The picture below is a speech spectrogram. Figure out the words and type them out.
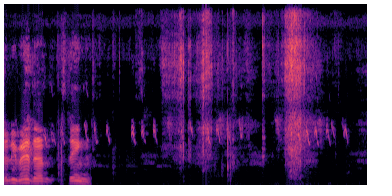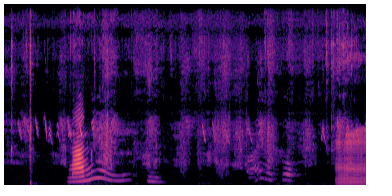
Teddy, where they're staying? Mami. Hmm. Hmm.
